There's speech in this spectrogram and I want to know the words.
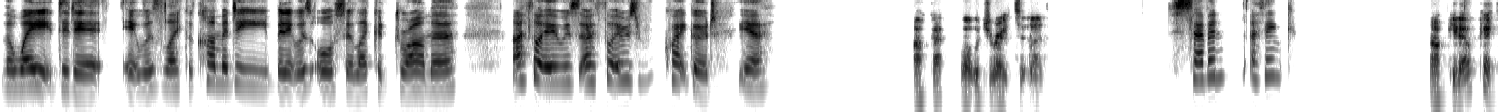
the way it did it it was like a comedy but it was also like a drama. I thought it was i thought it was quite good. Yeah Okay. What would you rate it then? seven i think Okie dokie.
